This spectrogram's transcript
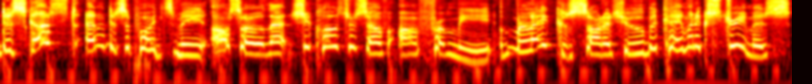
Disgust and disappoints me also that she closed herself off from me. Blake Sonichu became an extremist,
